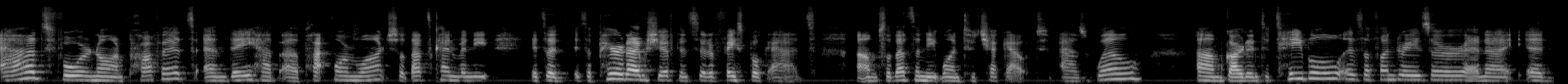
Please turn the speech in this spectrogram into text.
ads for nonprofits, and they have a platform launch. So that's kind of a neat. It's a it's a paradigm shift instead of Facebook ads. Um, so that's a neat one to check out as well. Um, Garden to Table is a fundraiser and a, a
